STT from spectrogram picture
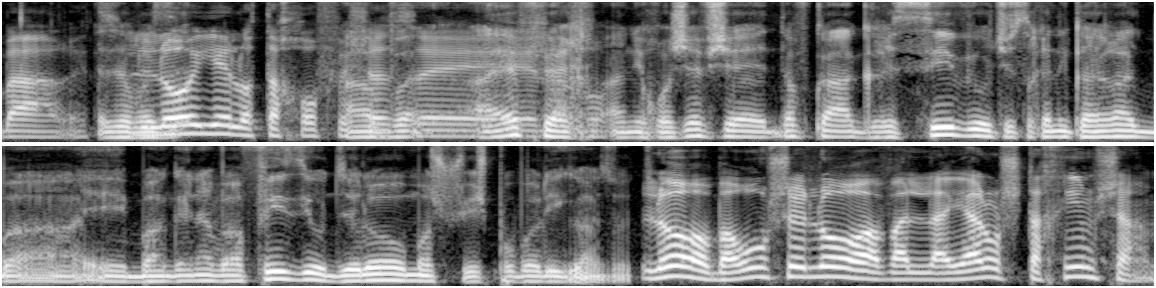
בארץ, לא זה- יהיה לו את החופש אבל הזה. ההפך, לבוא. אני חושב שדווקא האגרסיביות של שחקני קיירת אה, בהגנה והפיזיות זה לא משהו שיש פה בליגה הזאת. לא, ברור שלא, אבל היה לו שטחים שם.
